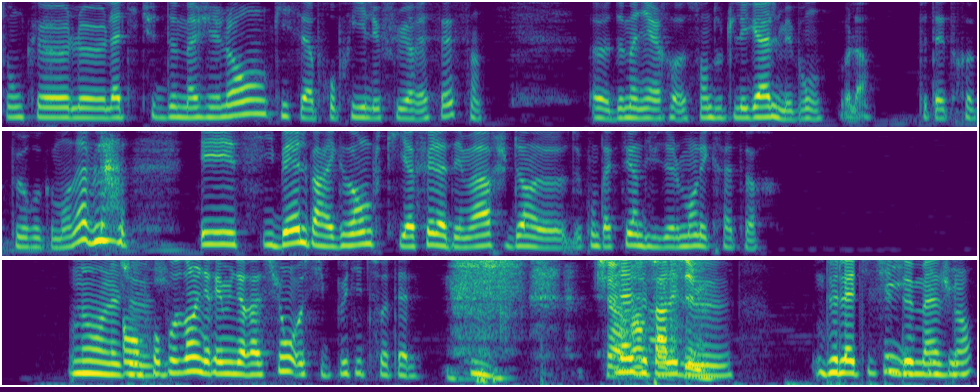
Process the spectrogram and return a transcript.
donc euh, l'attitude de Magellan qui s'est approprié les flux RSS euh, de manière sans doute légale, mais bon, voilà, peut-être peu recommandable. Et Sibel, par exemple, qui a fait la démarche de contacter individuellement les créateurs Non, là, je, en je- proposant une rémunération aussi petite soit-elle. Là, je parlais de, de l'attitude Si, de si, Magellan.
